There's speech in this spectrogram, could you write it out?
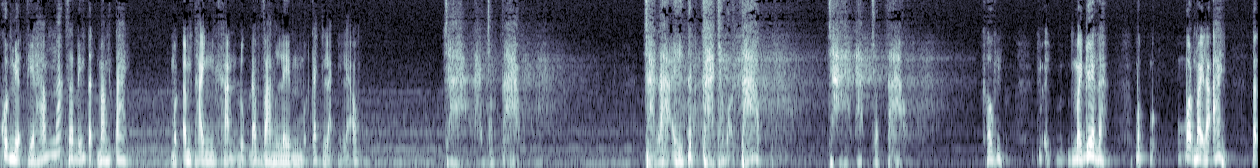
khuôn miệng thì há ngoác ra đến tận mang tai. Một âm thanh khàn đục đã vang lên một cách lạnh lẽo. "Trả lại cho tao. Trả lại tất cả cho bọn tao. Trả lại cho tao." Không, mày mày điên à? B bọn mày là ai? Tao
